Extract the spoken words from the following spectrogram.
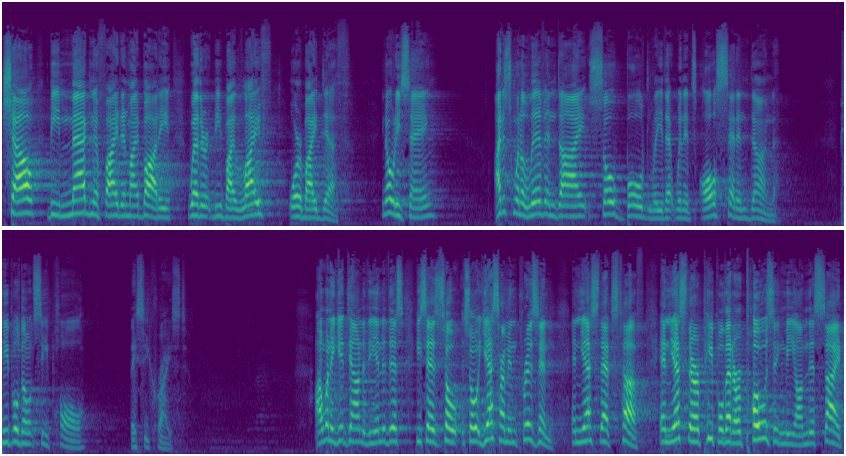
shall be magnified in my body, whether it be by life or by death. You know what he's saying? I just want to live and die so boldly that when it's all said and done, people don't see Paul, they see Christ. I want to get down to the end of this. He says, so, so yes, I'm in prison, and yes, that's tough. And yes, there are people that are opposing me on this side.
